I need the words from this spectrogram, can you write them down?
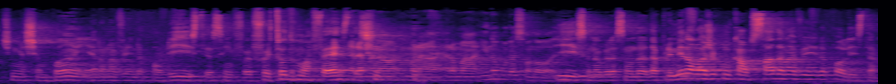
tinha champanhe, era na Avenida Paulista, assim, foi, foi toda uma festa. Era tinha- uma, uma- era uma inauguração da loja. Isso, a inauguração da, da primeira loja com calçada na Avenida Paulista.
